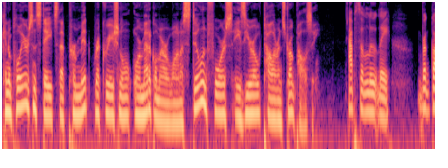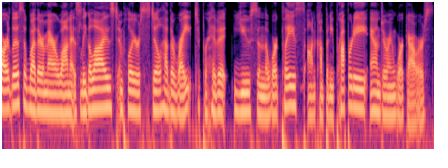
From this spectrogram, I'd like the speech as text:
Can employers in states that permit recreational or medical marijuana still enforce a zero tolerance drug policy? Absolutely. Regardless of whether marijuana is legalized, employers still have the right to prohibit use in the workplace, on company property, and during work hours.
